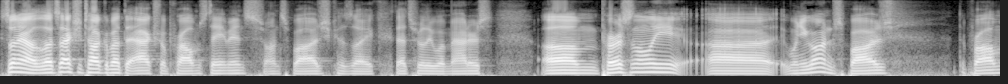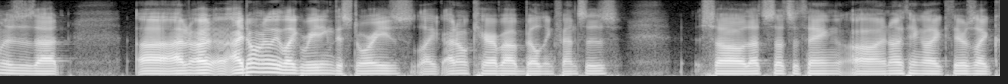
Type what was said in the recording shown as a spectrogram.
so now let's actually talk about the actual problem statements on Spoj because like that's really what matters. Um, personally, uh, when you go on Spoj, the problem is is that uh, I, I I don't really like reading the stories. Like I don't care about building fences. So that's that's the thing. Uh, another thing like there's like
